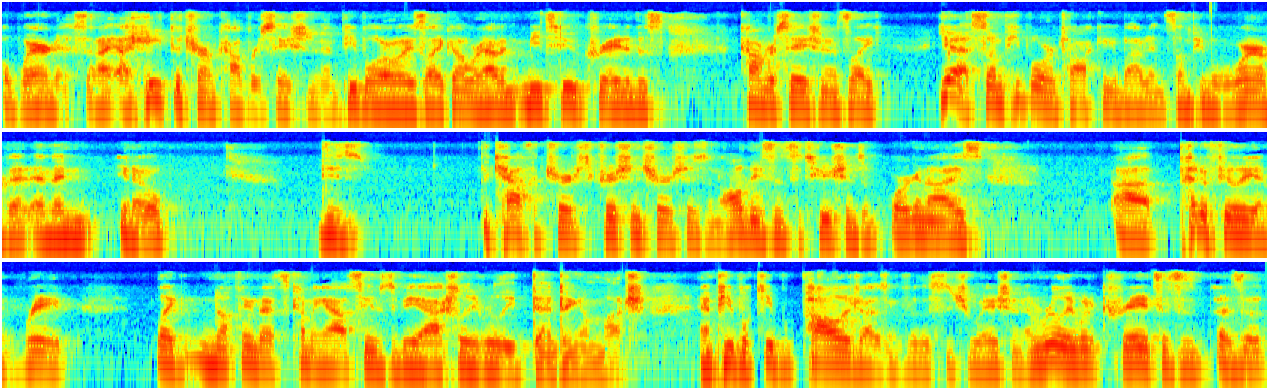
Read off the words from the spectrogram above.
awareness. And I, I hate the term conversation and people are always like oh we're having me too created this conversation. It's like yeah, some people are talking about it and some people are aware of it. And then, you know, these the Catholic Church, Christian churches, and all these institutions have organized uh, pedophilia and rape. Like nothing that's coming out seems to be actually really denting them much. And people keep apologizing for the situation. And really, what it creates is a, is a,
